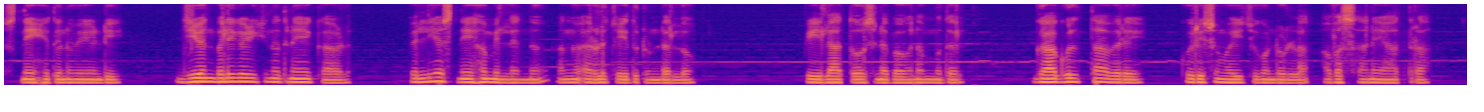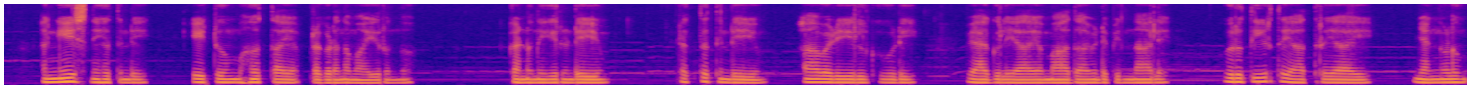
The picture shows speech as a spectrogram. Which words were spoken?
സ്നേഹത്തിനു വേണ്ടി ജീവൻ ബലി കഴിക്കുന്നതിനേക്കാൾ വലിയ സ്നേഹമില്ലെന്ന് അങ്ങ് അരുളി ചെയ്തിട്ടുണ്ടല്ലോ. പീലാത്തോസിന്റെ ഭവനം മുതൽ ഗാഗുൽത്ത വരെ കുരിശും വഹിച്ചുകൊണ്ടുള്ള അവസാന യാത്ര അങ്ങേ സ്നേഹത്തിന്റെ ഏറ്റവും മഹത്തായ പ്രകടനമായിരുന്നു. കണ്ണുനീരിന്റെയും രക്തത്തിന്റെയും ആ വഴിയിൽ കൂടി വ്യാകുലയായ മാതാവിന്റെ പിന്നാലെ ഒരു തീർത്ഥയാത്രയായി ഞങ്ങളും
